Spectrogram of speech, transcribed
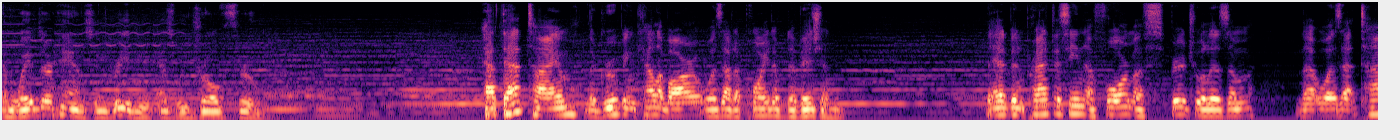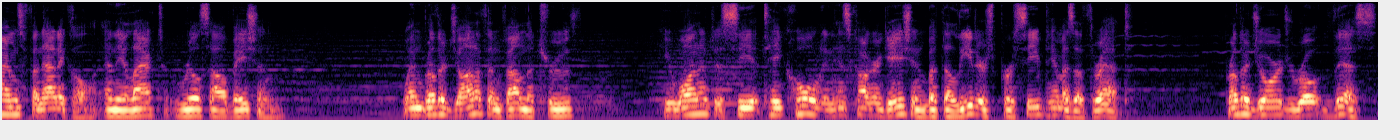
and waved their hands in greeting as we drove through. At that time, the group in Calabar was at a point of division. They had been practicing a form of spiritualism that was at times fanatical, and they lacked real salvation. When Brother Jonathan found the truth, he wanted to see it take hold in his congregation, but the leaders perceived him as a threat. Brother George wrote this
